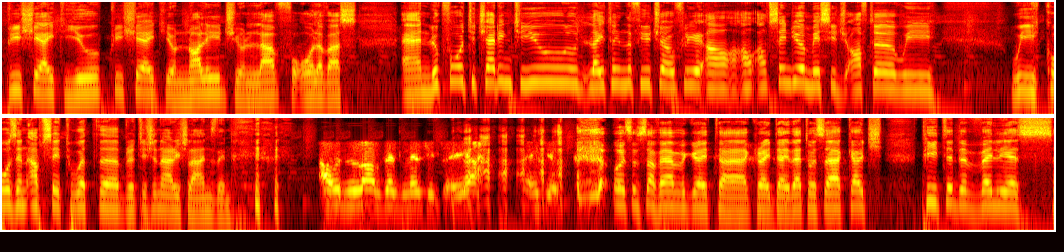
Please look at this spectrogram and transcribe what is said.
Appreciate you. Appreciate your knowledge, your love for all of us, and look forward to chatting to you later in the future. Hopefully, I'll I'll, I'll send you a message after we we cause an upset with the British and Irish Lions. Then, I would love that message. Yeah, thank you. awesome stuff. Have a great uh, great day. That was uh, Coach Peter De Villiers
